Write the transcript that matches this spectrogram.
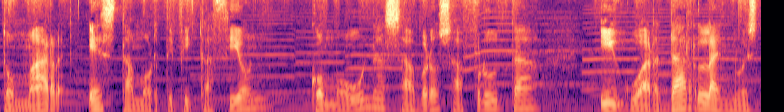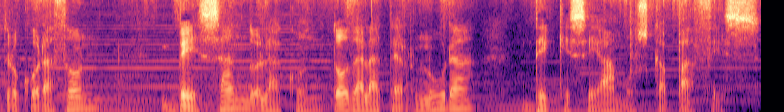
Tomar esta mortificación como una sabrosa fruta y guardarla en nuestro corazón, besándola con toda la ternura de que seamos capaces.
